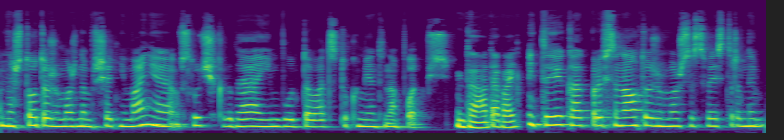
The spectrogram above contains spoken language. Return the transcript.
на что тоже можно обращать внимание в случае, когда им будут даваться документы на подпись. Да, давай. И ты, как профессионал, тоже можешь со своей стороны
